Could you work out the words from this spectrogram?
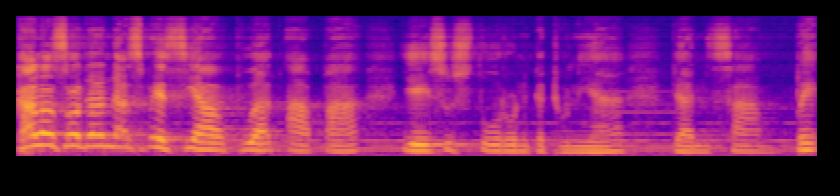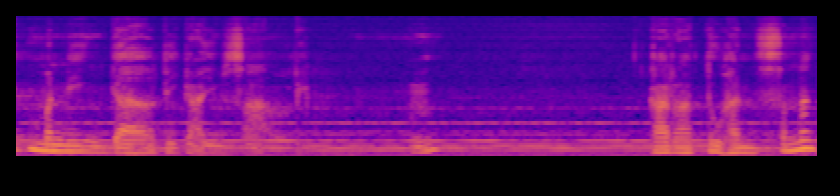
Kalau saudara tidak spesial, buat apa Yesus turun ke dunia dan sampai meninggal di kayu salib? Hmm? Karena Tuhan senang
